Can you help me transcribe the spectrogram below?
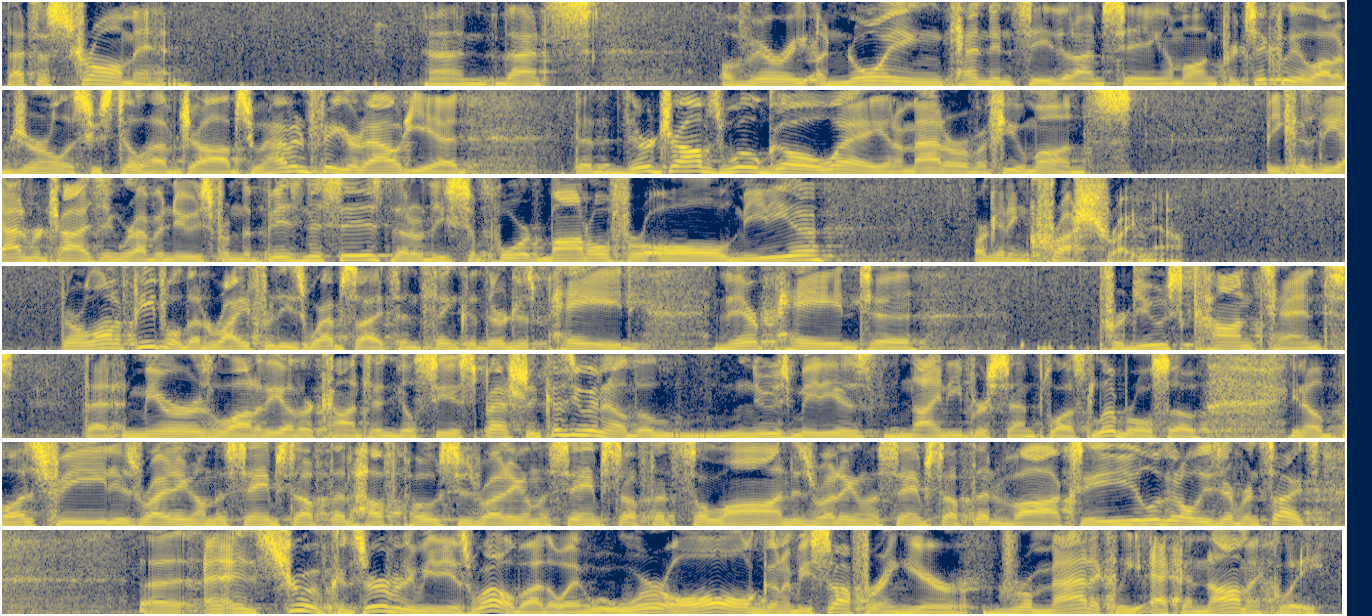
That's a straw man. And that's a very annoying tendency that I'm seeing among particularly a lot of journalists who still have jobs who haven't figured out yet that their jobs will go away in a matter of a few months because the advertising revenues from the businesses that are the support model for all media are getting crushed right now. There are a lot of people that write for these websites and think that they're just paid, they're paid to produce content that mirrors a lot of the other content you'll see, especially because you know the news media is 90% plus liberal. So, you know, BuzzFeed is writing on the same stuff that HuffPost is writing on the same stuff that Salon is writing on the same stuff that Vox. You look at all these different sites. Uh, and it's true of conservative media as well, by the way. We're all going to be suffering here dramatically economically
